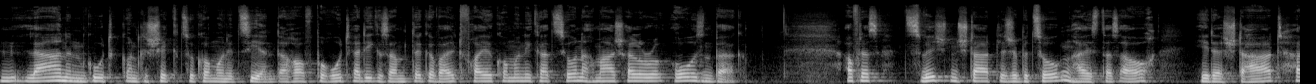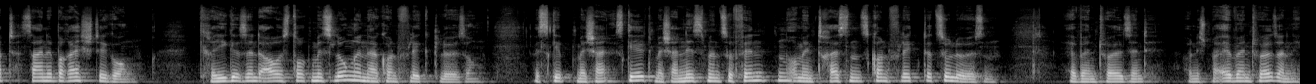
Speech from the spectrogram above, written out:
lernen, gut und geschickt zu kommunizieren. Darauf beruht ja die gesamte gewaltfreie Kommunikation nach Marshall Rosenberg. Auf das Zwischenstaatliche bezogen heißt das auch, jeder Staat hat seine Berechtigung. Kriege sind Ausdruck misslungener Konfliktlösung. Es, gibt, es gilt, Mechanismen zu finden, um Interessenskonflikte zu lösen. Eventuell sind und nicht nur eventuell, sondern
